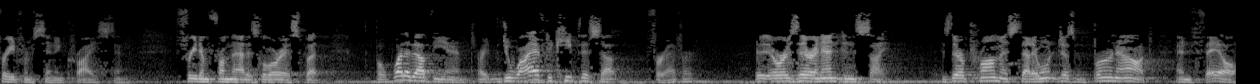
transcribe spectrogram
freed from sin in Christ, and freedom from that is glorious, but, but what about the end? Right? Do I have to keep this up forever? Or is there an end in sight? Is there a promise that I won't just burn out and fail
